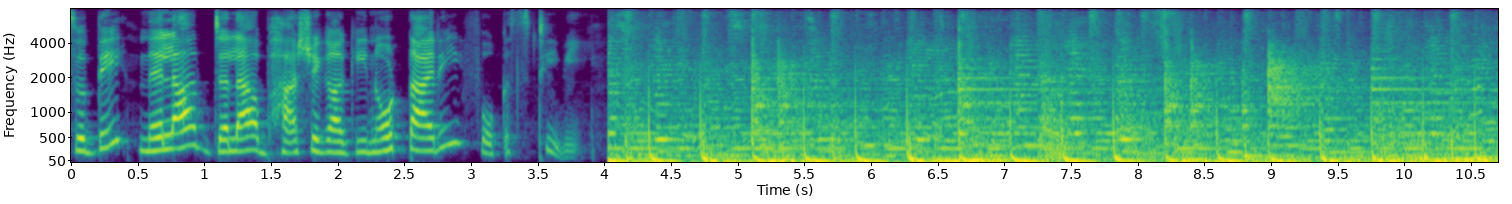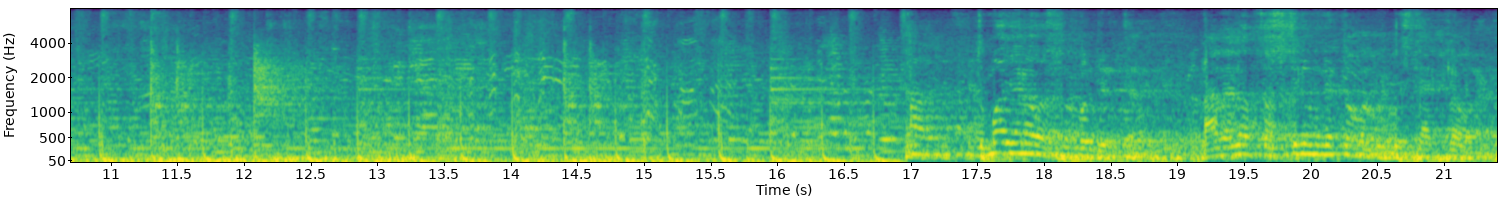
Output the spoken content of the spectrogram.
ಸುದ್ದಿ. ನೆಲ, ಜಲ ಭಾಷೆಗಾಗಿ ನೋಡ್ತಾ ಇರಿ ಫೋಕಸ್ ಟಿವಿ ತುಂಬ ಜನ ಹೊಸ್ಕೊಂಡು ಬಂದಿರ್ತಾರೆ. ನಾವೆಲ್ಲ ಫಸ್ಟ್ ಕಿಲೋಮೀಟರ್ ತೊಗೊಂಡ್ಬಿಟ್ಟು ಸ್ಟ್ಯಾಕ್ಟ್ ಅವಾರ್ಡ್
